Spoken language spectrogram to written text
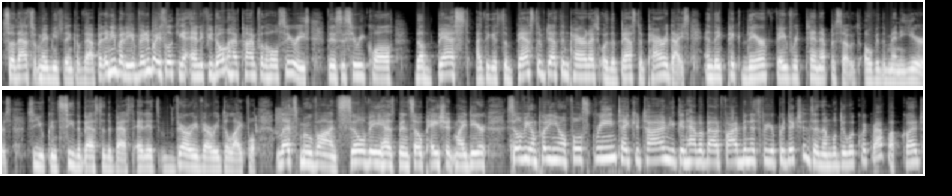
So that's what made me think of that. But anybody, if anybody's looking at, and if you don't have time for the whole series, there's a series called the best. I think it's the best of Death in Paradise or the best of Paradise, and they pick their favorite 10 episodes over the many years. So you can see the best of the best. And it's very, very delightful. Let's move on. Sylvie has been so patient, my dear. Sylvie, I'm putting you on full screen. Take your time. You can have about five minutes for your predictions, and then we'll do a quick wrap up. Go ahead,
